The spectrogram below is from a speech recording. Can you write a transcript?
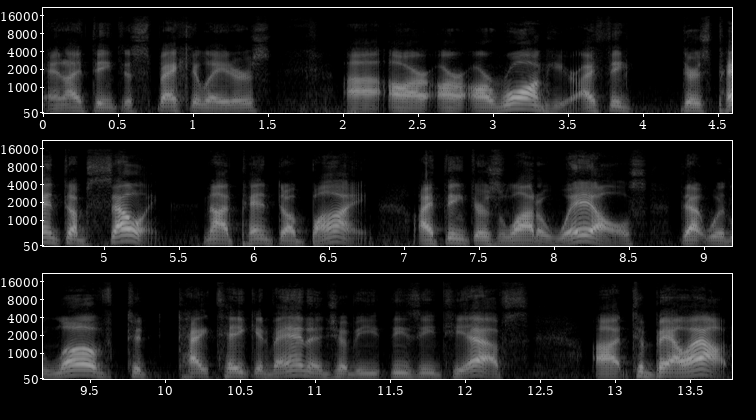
And I think the speculators uh, are, are, are wrong here. I think there's pent up selling, not pent up buying. I think there's a lot of whales that would love to take advantage of e- these ETFs uh, to bail out.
